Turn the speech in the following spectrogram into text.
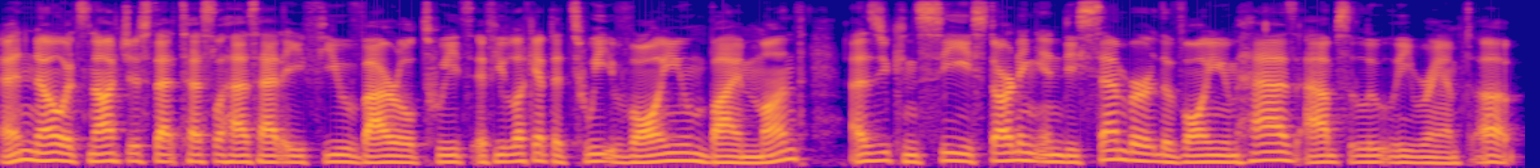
And no, it's not just that Tesla has had a few viral tweets. If you look at the tweet volume by month, as you can see, starting in December, the volume has absolutely ramped up.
